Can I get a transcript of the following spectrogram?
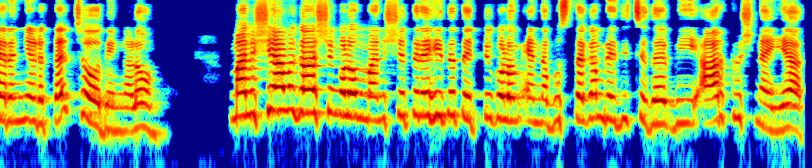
തെരഞ്ഞെടുത്ത ചോദ്യങ്ങളും മനുഷ്യാവകാശങ്ങളും മനുഷ്യത്വരഹിത തെറ്റുകളും എന്ന പുസ്തകം രചിച്ചത് വി. ആർ. കൃഷ്ണയ്യർ.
